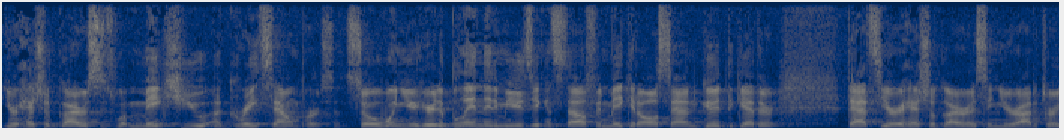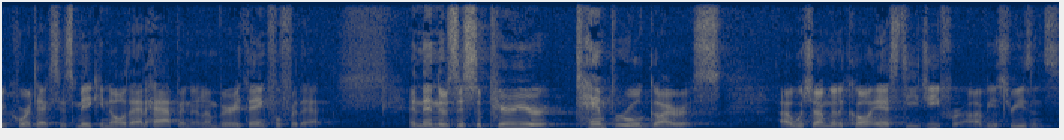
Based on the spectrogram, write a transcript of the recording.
your Heschl gyrus is what makes you a great sound person. So when you hear the blend the music and stuff and make it all sound good together, that's your Heschl gyrus and your auditory cortex that's making all that happen, and I'm very thankful for that. And then there's the superior temporal gyrus, uh, which I'm going to call STG for obvious reasons.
